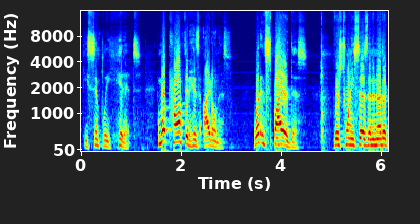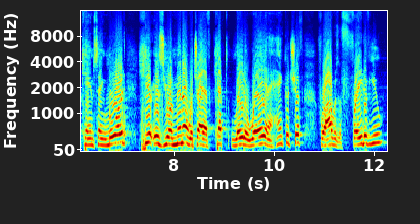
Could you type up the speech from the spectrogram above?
he simply hid it. And what prompted his idleness? What inspired this? Verse 20 says, Then another came, saying, Lord, here is your mina, which I have kept laid away in a handkerchief, for I was afraid of you,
